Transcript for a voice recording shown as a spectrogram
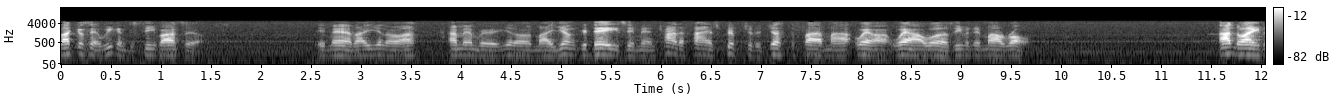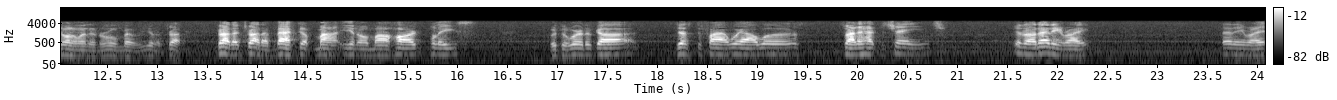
Like I said, we can deceive ourselves. Amen. I, you know, I, I remember, you know, in my younger days, amen, trying to find scripture to justify my where I, where I was, even in my wrong. I know I ain't the only one in the room, but you know, try, try to try to back up my you know my hard place with the word of God, justify where I was, so I didn't have to change. You know that ain't right. That ain't right.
